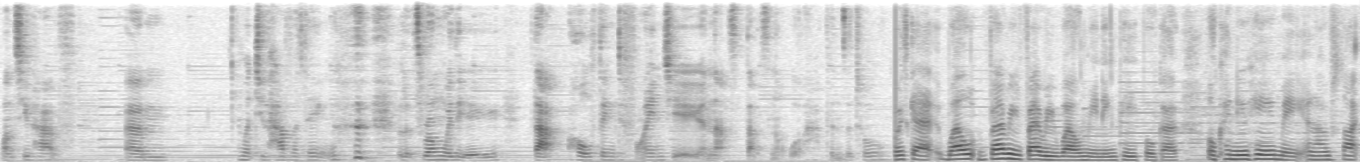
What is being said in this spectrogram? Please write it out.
once you have um, once you have a thing that's wrong with you, that whole thing defines you, and that's that's not what happens at all. I always get well, very, very well-meaning people go, "Oh, can you hear me?" And I was like,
